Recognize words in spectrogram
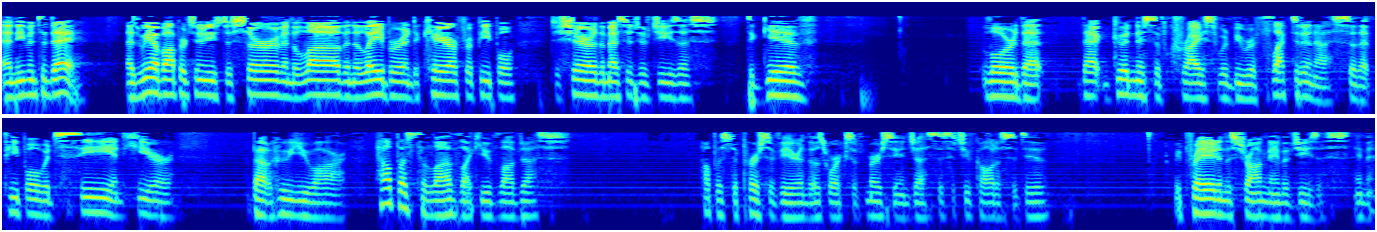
and even today, as we have opportunities to serve and to love and to labor and to care for people, to share the message of Jesus, to give, Lord, that that goodness of Christ would be reflected in us so that people would see and hear about who you are. Help us to love like you've loved us. Help us to persevere in those works of mercy and justice that you've called us to do. We pray it in the strong name of Jesus. Amen.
